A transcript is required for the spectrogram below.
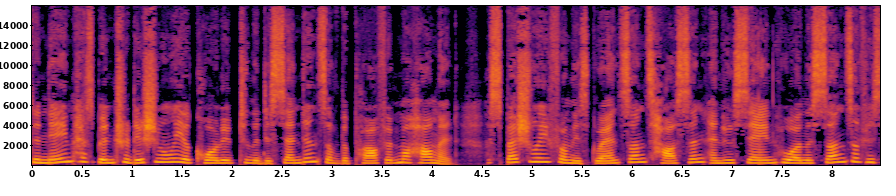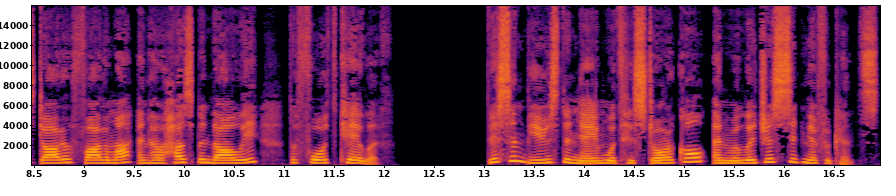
The name has been traditionally accorded to the descendants of the Prophet Muhammad, especially from his grandsons Hassan and Hussein who are the sons of his daughter Fatima and her husband Ali, the fourth caliph. This imbues the name with historical and religious significance.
